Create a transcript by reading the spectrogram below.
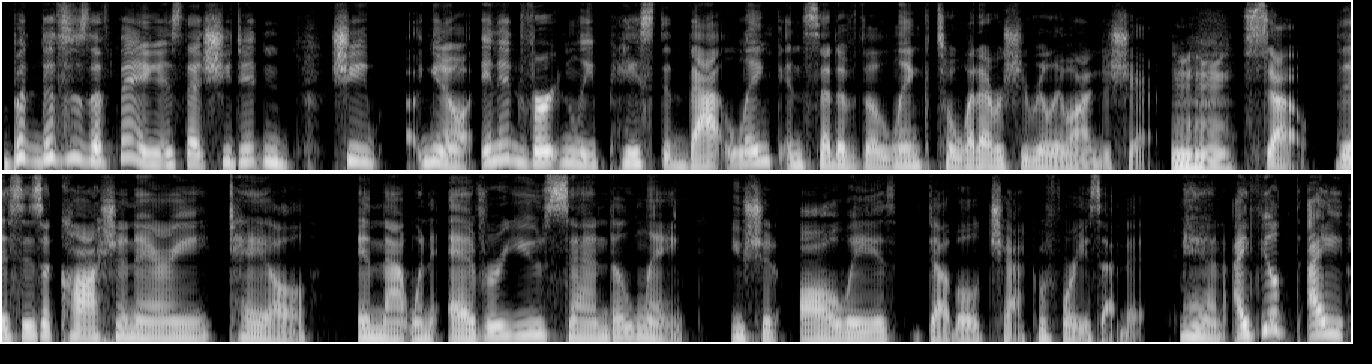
but this is the thing is that she didn't she you know inadvertently pasted that link instead of the link to whatever she really wanted to share Mm-hmm. so this is a cautionary tale in that whenever you send a link you should always double check before you send it man i feel i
